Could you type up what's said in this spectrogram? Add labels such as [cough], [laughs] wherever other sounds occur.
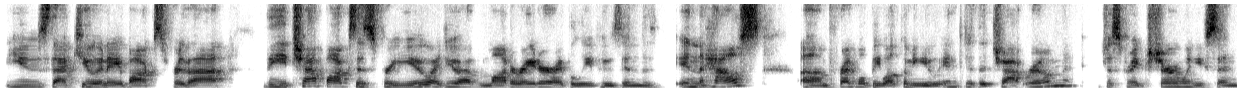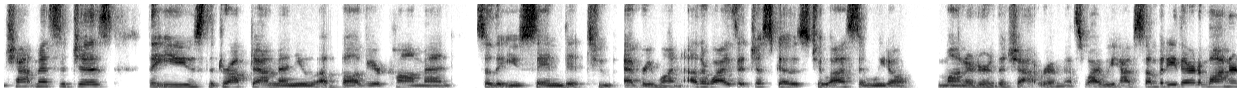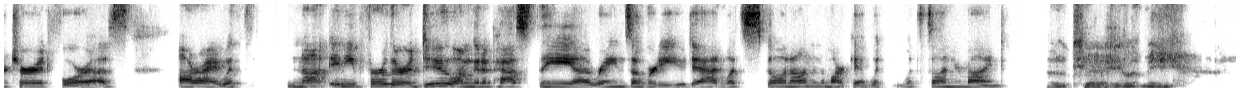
Use that Q&A box for that. The chat box is for you. I do have a moderator, I believe, who's in the in the house. Um, Fred will be welcoming you into the chat room. Just make sure when you send chat messages that you use the drop down menu above your comment so that you send it to everyone. Otherwise, it just goes to us and we don't monitor the chat room. That's why we have somebody there to monitor it for us. All right, with not any further ado, I'm going to pass the uh, reins over to you, Dad. What's going on in the market? What, what's on your mind? Okay, let me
